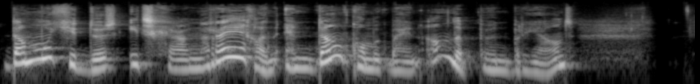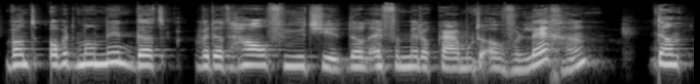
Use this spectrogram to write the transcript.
dan moet je dus iets gaan regelen. En dan kom ik bij een ander punt, Briant. Want op het moment dat we dat half uurtje dan even met elkaar moeten overleggen, dan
